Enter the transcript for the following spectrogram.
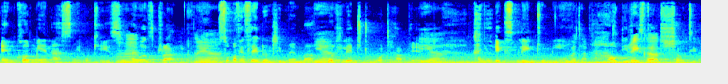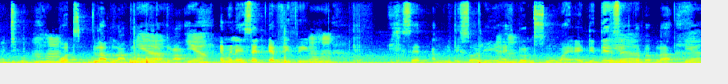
And called me and asked me, okay, so I was drunk. Yeah. So obviously I don't remember Yeah. what led to what happened. Yeah. Can you explain to me What happened? how did I start Recap. shouting at you? What blah blah blah Yeah, blah blah. yeah. And when I said everything, Mhm. he said, I'm really sorry. I don't know why I did this Mm-hmm. Yeah. and blah blah blah. Yeah.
